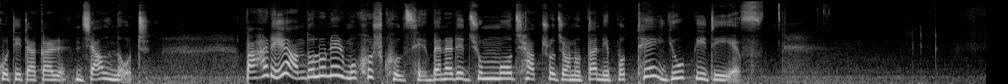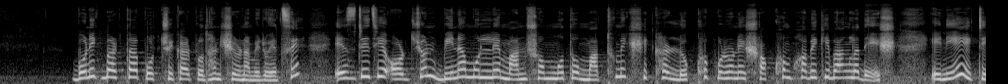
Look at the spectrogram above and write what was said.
কোটি টাকার জাল নোট পাহাড়ে আন্দোলনের মুখোশ খুলছে, ব্যানারে জুম্ম ছাত্র জনতা নেপথ্যে ইউপিডিএফ বণিক বার্তা পত্রিকার প্রধান শিরোনামে রয়েছে এসডিজি অর্জন বিনামূল্যে মানসম্মত মাধ্যমিক শিক্ষার লক্ষ্য পূরণে সক্ষম হবে কি বাংলাদেশ? এ নিয়ে একটি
